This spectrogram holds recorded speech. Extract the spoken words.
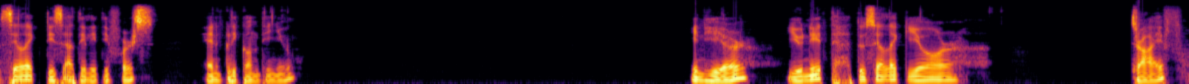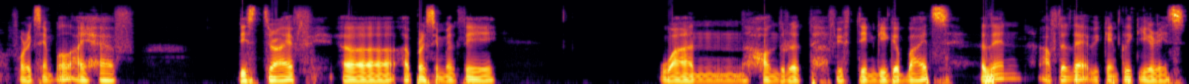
select this utility first and click continue. In here, you need to select your drive. For example, I have this drive uh, approximately 115 gigabytes. Then after that we can click erase.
